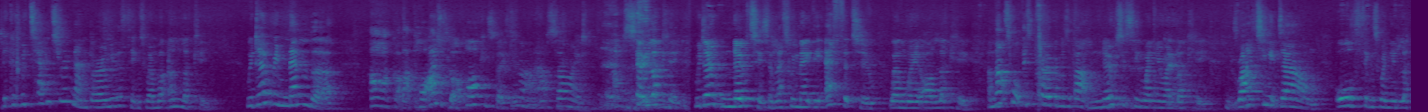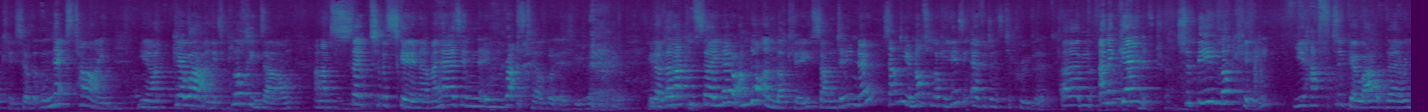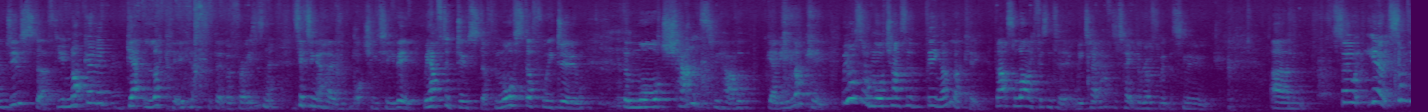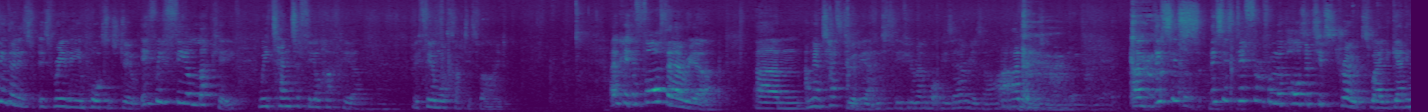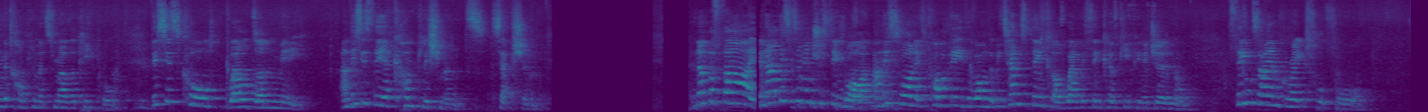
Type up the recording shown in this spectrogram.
Because we tend to remember only the things when we're unlucky. We don't remember Oh, I've got that park. I just got a parking space, didn't I, outside? I'm so lucky. We don't notice unless we make the effort to when we are lucky. And that's what this programme is about, noticing when you're unlucky, writing it down, all the things when you're lucky, so that the next time, you know, I go out and it's plucking down, and I'm soaked to the skin, and my hair's in, in rat's tails, what it is. You know, then I can say, no, I'm not unlucky, Sandi. No, Sandi, you're not unlucky. Here's the evidence to prove it. Um, and again, to be lucky you have to go out there and do stuff. You're not going to get lucky, that's a bit of a phrase, isn't it? Sitting at home watching TV. We have to do stuff. The more stuff we do, the more chance we have of getting lucky. We also have more chance of being unlucky. That's life, isn't it? We have to take the rough with the smooth. Um, so, you know, it's something that is, is really important to do. If we feel lucky, we tend to feel happier. We feel more satisfied. Okay, the fourth area um, I'm going to test you at the end to see if you remember what these areas are. I, I don't remember. Um, this, is, this is different from the positive strokes where you're getting the compliments from other people. This is called Well Done Me. And this is the accomplishments section. Number five. Now, this is an interesting one, and this one is probably the one that we tend to think of when we think of keeping a journal. Things I am grateful for.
